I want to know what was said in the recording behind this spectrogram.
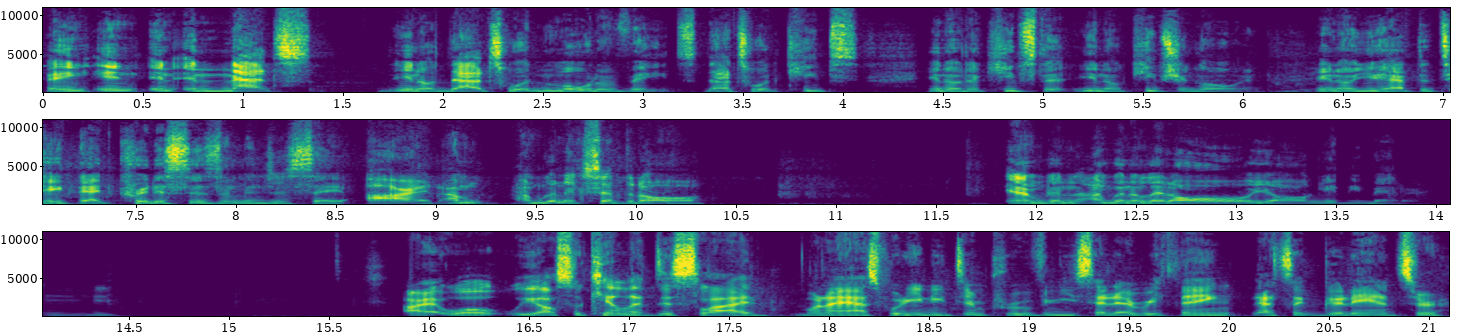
and and, and and that's you know that's what motivates. That's what keeps you know that keeps the you know keeps you going. You know, you have to take that criticism and just say, "All right, I'm I'm gonna accept it all, and I'm gonna I'm gonna let all y'all get me better." Mm-hmm. All right, well, we also can't let this slide. When I asked what do you need to improve and you said everything, that's a good answer.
